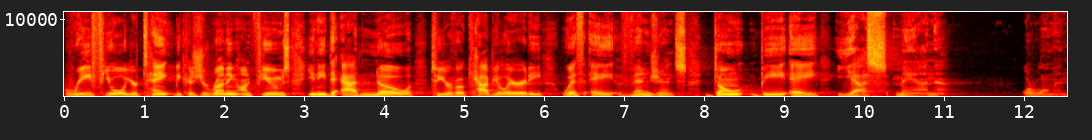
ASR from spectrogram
refuel your tank because you're running on fumes, you need to add no to your vocabulary with a vengeance. Don't be a yes man or woman.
